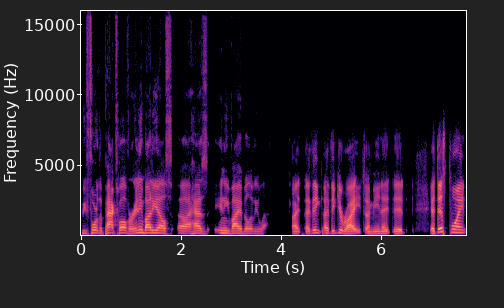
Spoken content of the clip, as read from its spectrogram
before the Pac-12 or anybody else uh, has any viability left. I, I think I think you're right. I mean, it, it at this point,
